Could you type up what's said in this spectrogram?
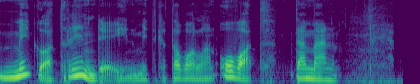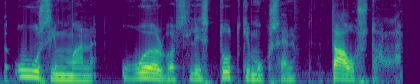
megatrendeihin, mitkä tavallaan ovat tämän uusimman World Watch List-tutkimuksen taustalla.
